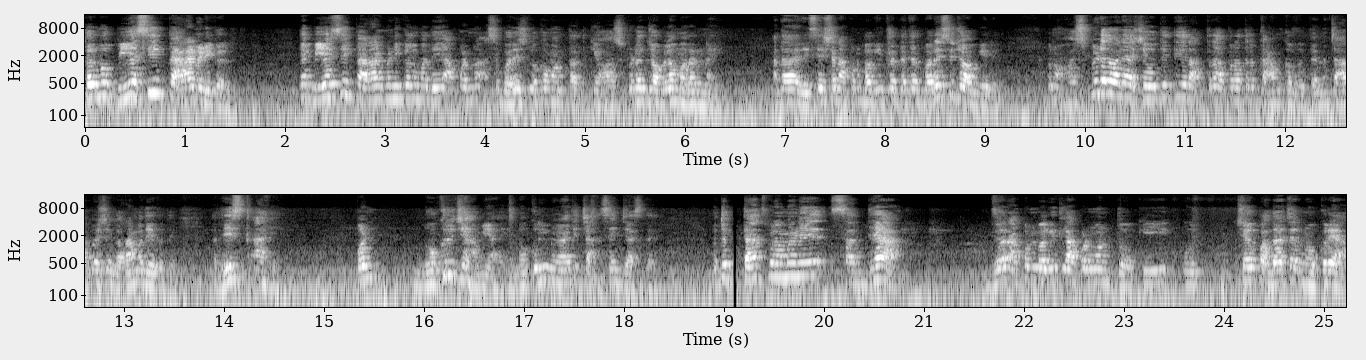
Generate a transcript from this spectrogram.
तर मग B S C in paramedical या बी एस सी इन पॅरामेडिकलमध्ये आपण असे बरेच लोक म्हणतात की हॉस्पिटल जॉबला मरण नाही. आता रिसेशन आपण बघितलं त्याच्यात बरेचसे जॉब गेले. पण हॉस्पिटलवाले असे होते ते रात्र अपरात्र काम करत होते. त्यांना चार पैसे घरामध्ये येत होते. रिस्क आहे. पण नोकरीची हमी आहे. नोकरी मिळायचे चान्सेस जास्त आहे मग ते त्याचप्रमाणे सध्या जर आपण बघितलं आपण म्हणतो की उच्च पदाच्या नोकऱ्या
